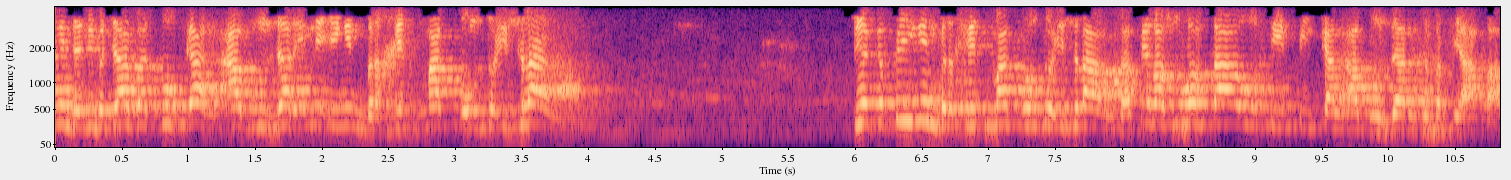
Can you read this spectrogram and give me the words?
ingin jadi pejabat, bukan. Abu Zar ini ingin berkhidmat untuk Islam. Dia kepingin berkhidmat untuk Islam. Tapi Rasulullah tahu tipikal Abu Zar seperti apa.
